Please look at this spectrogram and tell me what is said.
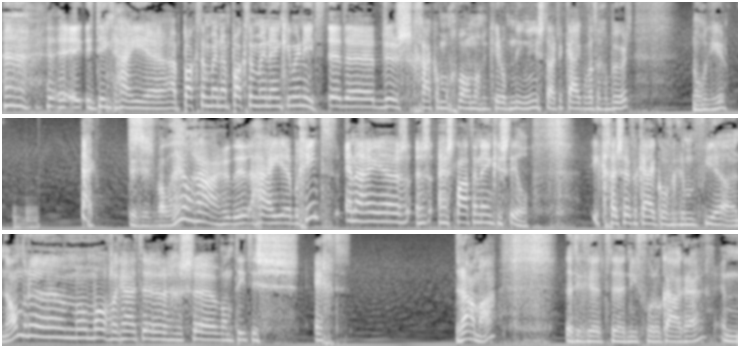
Uh, ik denk, hij, uh, hij pakt hem en hij pakt hem in één keer weer niet. Uh, dus ga ik hem gewoon nog een keer opnieuw instarten. Kijken wat er gebeurt. Nog een keer. Nee, dit is wel heel raar. Hij begint en hij, hij slaat in één keer stil. Ik ga eens even kijken of ik hem via een andere mogelijkheid ergens... want dit is echt drama. Dat ik het niet voor elkaar krijg. En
